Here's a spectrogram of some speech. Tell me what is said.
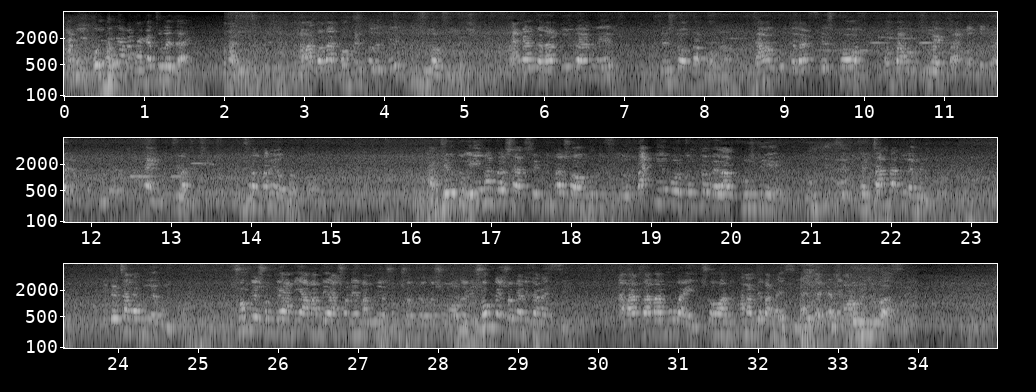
আমি ওই দিনে আমার ঢাকা চলে যাই। আমার বাবা গভর্নমেন্ট কলেজে প্রিন্সিপাল ছিল। টাঙ্গাইল জেলার দুই বারের শ্রেষ্ঠ অধ্যাপক। জামালপুর জেলার শ্রেষ্ঠ অধ্যাপক ছিল হ্যাঁ মানে আর যেহেতু এই মাদ্রাসার সে সভাপতি ছিল, তাকে পর্যন্ত বেলার ঘুম দিয়ে ঘুম দিচ্ছে তুলে তুলে সঙ্গে সঙ্গে আমি আমাদের আসনে মাননীয় সংসদ সদস্য মহোদয়কে সঙ্গে সঙ্গে আমি জানাইছি। আমার বাবার মোবাইল সহ আমি থানাতে পাঠাইছি। দেখেন অভিযোগ আছে।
